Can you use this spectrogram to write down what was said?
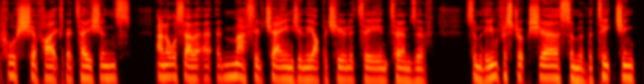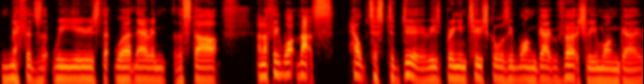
push of high expectations and also a, a massive change in the opportunity in terms of some of the infrastructure, some of the teaching methods that we use that weren't there in the start. And I think what that's helped us to do is bring in two schools in one go, virtually in one go,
